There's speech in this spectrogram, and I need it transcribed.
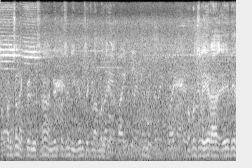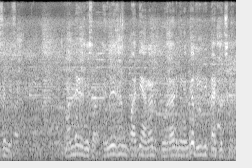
ప్రపంచంలో ఎక్కడ చూసినా హండ్రెడ్ పర్సెంట్ ఈవీఎంస్ ఇక్కడ అమలు చేయాలి. ప్రపంచంలో ఏ రా ఏ దేశం చూసాం మన దగ్గర చూసాం తెలుగుదేశం పార్టీ ఆనాడు పోరాడింది కనుక వీవీప్యాట్లు వచ్చినాయి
